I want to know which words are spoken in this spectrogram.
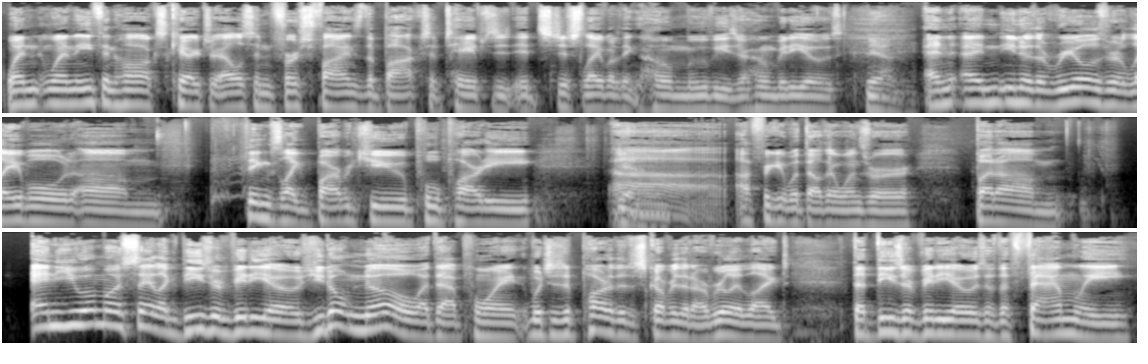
when when Ethan Hawke's character Ellison first finds the box of tapes, it's just labeled, I think, home movies or home videos. Yeah. and and you know the reels are labeled um, things like barbecue, pool party. Uh, I forget what the other ones were, but um, and you almost say like these are videos you don't know at that point which is a part of the discovery that i really liked that these are videos of the family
